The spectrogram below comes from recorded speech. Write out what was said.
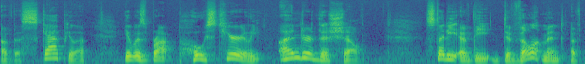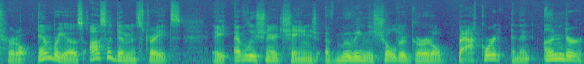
of the scapula, it was brought posteriorly under the shell. Study of the development of turtle embryos also demonstrates a evolutionary change of moving the shoulder girdle backward and then under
